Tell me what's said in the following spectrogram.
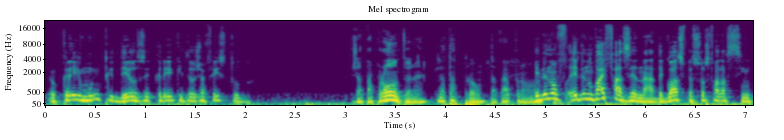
Eu creio muito em Deus e creio que Deus já fez tudo. Já está pronto, né? Já está pronto. Já está pronto. Ele não, ele não vai fazer nada. Igual as pessoas falam assim:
